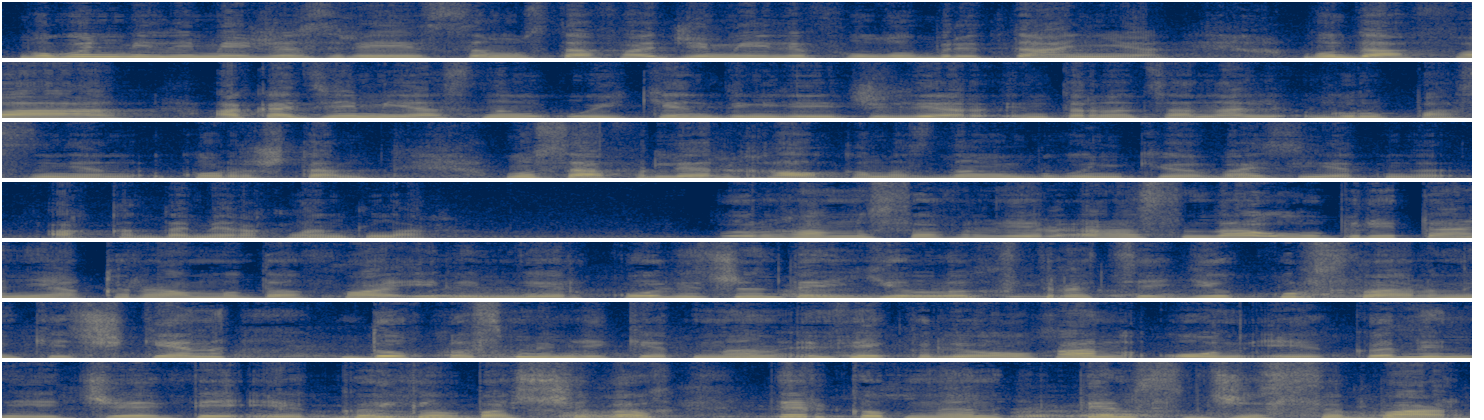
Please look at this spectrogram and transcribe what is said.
Бүгін Мejlis рейсі Мустафа Джемилев Улу Британия Мудафа Академиясының уйкен деңгейчілер интернационал группасынан көрішті. Мұсафірлер халқымыздың бүгінгі вазиетін ақында мерақландылар. Бұрған мұсафірлер арасында Ұлыбритания Қырал Мудафа Илимлер колледжінде елік стратегия курсларының кечкен 9 мемлекетінің векілі олған 12 дінейджі ве 2 елбасшылық тәркіпнің темсілжісі бар.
